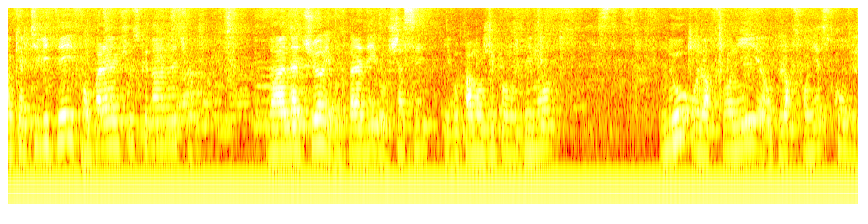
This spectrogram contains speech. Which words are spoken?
En captivité, ils font pas la même chose que dans la nature. Dans la nature, ils vont se balader, ils vont chasser, ils vont pas manger pendant des mois. Nous, on leur fournit, on peut leur fournir ce qu'on veut.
